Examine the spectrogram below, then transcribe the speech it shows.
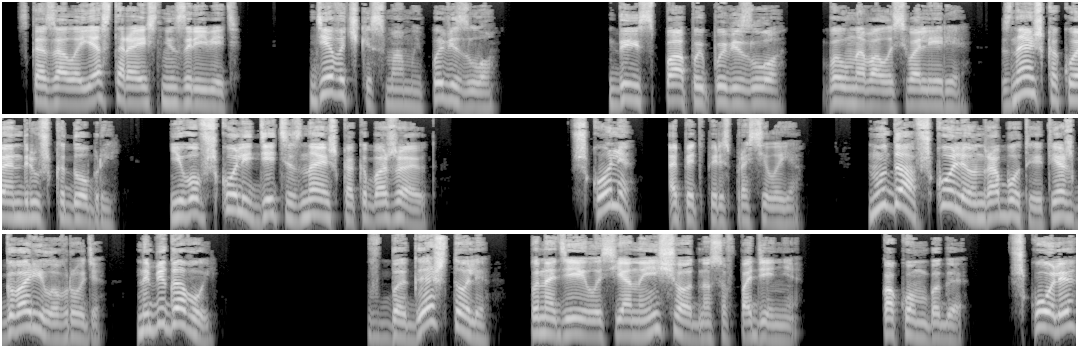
— сказала я, стараясь не зареветь. Девочке с мамой повезло. «Да и с папой повезло», — волновалась Валерия. «Знаешь, какой Андрюшка добрый? Его в школе дети знаешь, как обожают». «В школе?» — опять переспросила я. «Ну да, в школе он работает, я ж говорила вроде. На беговой». «В БГ, что ли?» — понадеялась я на еще одно совпадение. «В каком БГ?» «В школе».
